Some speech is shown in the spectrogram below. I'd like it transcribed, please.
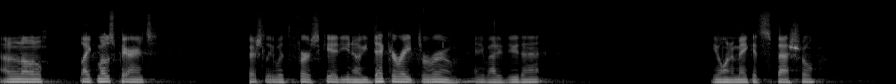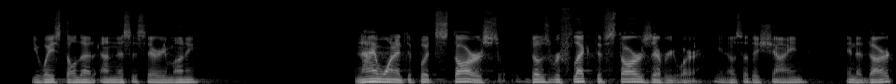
I don't know, like most parents, especially with the first kid, you know, you decorate the room. Anybody do that? You want to make it special. You waste all that unnecessary money. And I wanted to put stars, those reflective stars everywhere, you know, so they shine in the dark.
